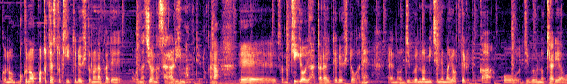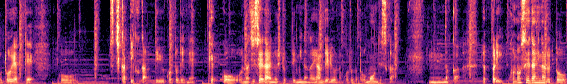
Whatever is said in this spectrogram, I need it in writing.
この僕のポッドキャスト聞いてる人の中で同じようなサラリーマンっていうのかな、えー、その企業で働いてる人がねあの自分の道に迷ってるとかこう自分のキャリアをどうやってこう培っていくかっていうことでね結構同じ世代の人ってみんな悩んでるようなことだと思うんですが、うん、なんかやっぱりこの世代になると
